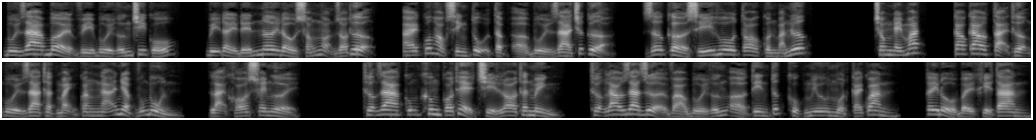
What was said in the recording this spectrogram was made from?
Bùi ra bởi vì bùi ứng chi cố, bị đẩy đến nơi đầu sóng ngọn gió thượng, ái quốc học sinh tụ tập ở bùi ra trước cửa, dơ cờ xí hô to quần bán nước. Trong nháy mắt, cao cao tại thượng bùi ra thật mạnh quăng ngã nhập vũng bùn, lại khó xoay người. Thượng gia cũng không có thể chỉ lo thân mình, thượng lao ra dựa vào bùi ứng ở tin tức cục mưu một cái quan, cây đổ bầy khỉ tan,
